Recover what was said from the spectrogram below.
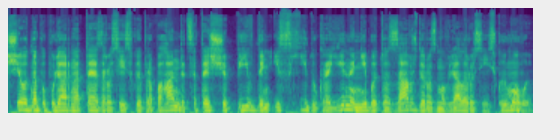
Ще одна популярна теза російської пропаганди це те, що південь і схід України нібито завжди розмовляли російською мовою.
